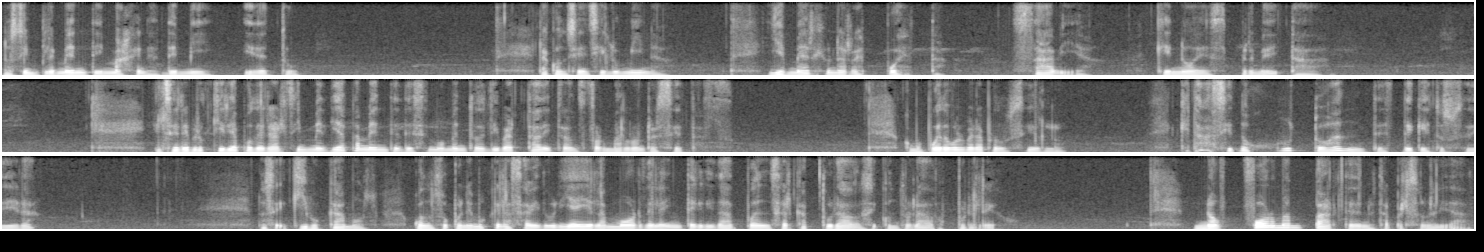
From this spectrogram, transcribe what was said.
no simplemente imágenes de mí y de tú. La conciencia ilumina y emerge una respuesta sabia que no es premeditada. El cerebro quiere apoderarse inmediatamente de ese momento de libertad y transformarlo en recetas. ¿Cómo puedo volver a producirlo? ¿Qué estaba haciendo justo antes de que esto sucediera? Nos equivocamos cuando suponemos que la sabiduría y el amor de la integridad pueden ser capturados y controlados por el ego. No forman parte de nuestra personalidad.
